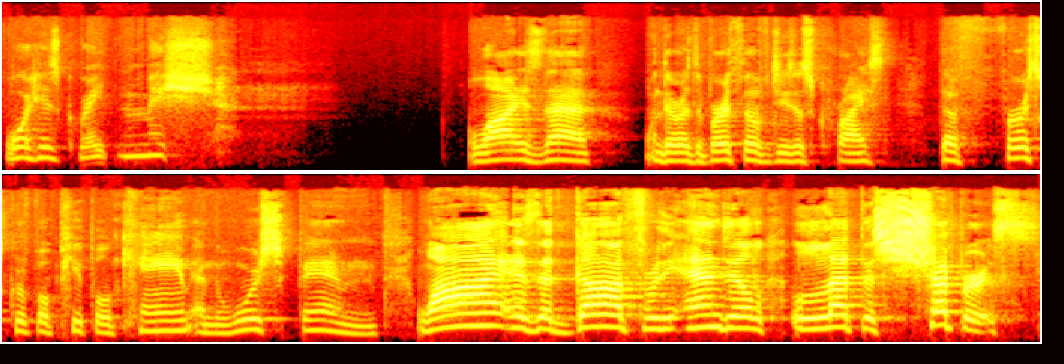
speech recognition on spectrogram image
for His great mission. Why is that? When there was the birth of Jesus Christ, the first group of people came and worshiped him. Why is that God, through the angel, let the shepherds,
